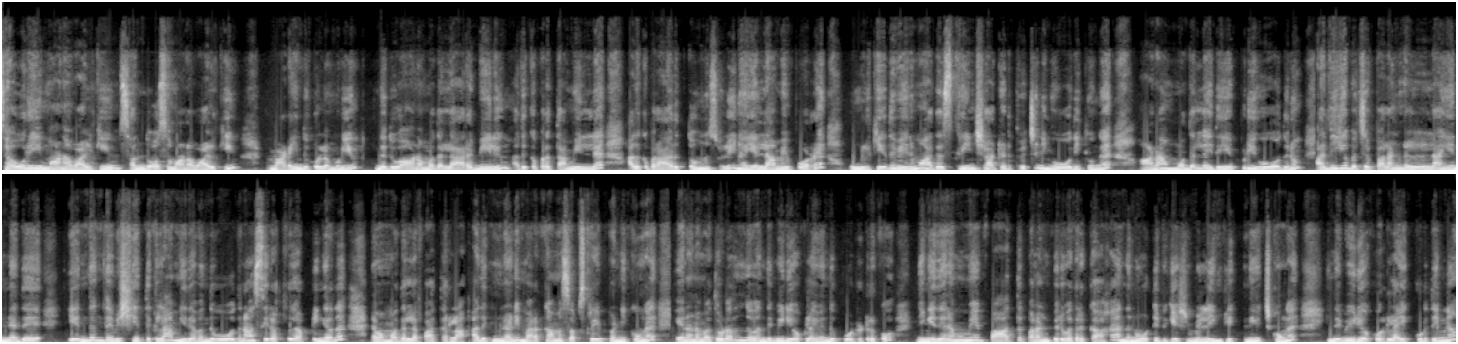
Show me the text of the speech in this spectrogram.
சௌரியமான வாழ்க்கையும் சந்தோஷமான வாழ்க்கையும் நம்ம அடைந்து கொள்ள முடியும். இந்த துவாவை நான் முதல்ல அரபியிலையும் அதுக்கப்புறம் தமிழ்ல அதுக்கப்புறம் அர்த்தம்னு சொல்லி நான் எல்லாமே போடுறேன். உங்களுக்கு எது வேணுமோ அதை ஸ்கிரீன்ஷாட் எடுத்து வச்சு நீங்க ஓதிக்கோங்க. ஆனா முதல்ல இதை எப்படி ஓதணும்? அதிகபட்ச பலன்கள் எல்லாம் என்னது? எந்தெந்த விஷயத்துக்கெல்லாம் இதை வந்து ஓதுனா சிறப்பு அப்படிங்கறத நம்ம முதல்ல பாத்திரலாம். அதுக்கு முன்னாடி மறக்காம சப்ஸ்கிரைப் பண்ணிக்கோங்க. ஏன்னா நம்ம தொடர்ந்து வந்து வீடியோக்களை வந்து போட்டுட்டு இருக்கோம் நீங்க தினமுமே பார்த்து பலன் பெறுவதற்காக அந்த நோட்டிபிகேஷன் பில்லையும் கிளிக் பண்ணி வச்சுக்கோங்க. இந்த வீடியோக்கு ஒரு லைக் கொடுத்தீங்கன்னா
